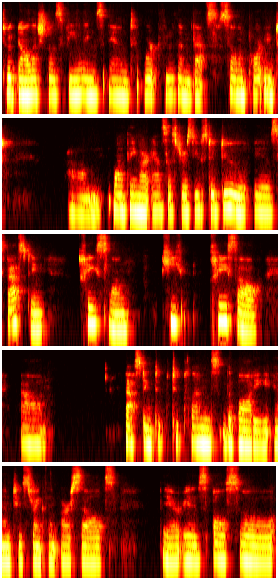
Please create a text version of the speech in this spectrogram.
to acknowledge those feelings and work through them that's so important um, one thing our ancestors used to do is fasting, chislang, chisal, um, fasting to, to cleanse the body and to strengthen ourselves. There is also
